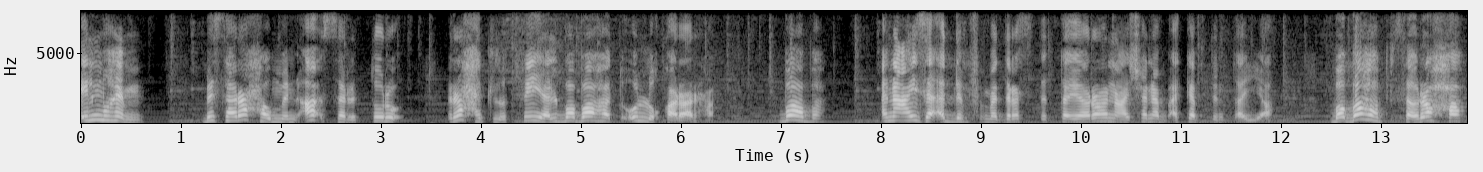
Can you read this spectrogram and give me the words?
المهم بصراحة ومن أقصر الطرق راحت لطفية لباباها تقول له قرارها. بابا أنا عايزة أقدم في مدرسة الطيران عشان أبقى كابتن طيار. باباها بصراحة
